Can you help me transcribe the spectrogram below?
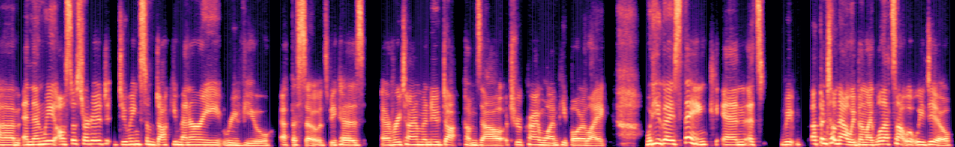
Um, and then we also started doing some documentary review episodes because every time a new doc comes out, a true crime one, people are like, "What do you guys think?" And it's we up until now we've been like, "Well, that's not what we do,"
